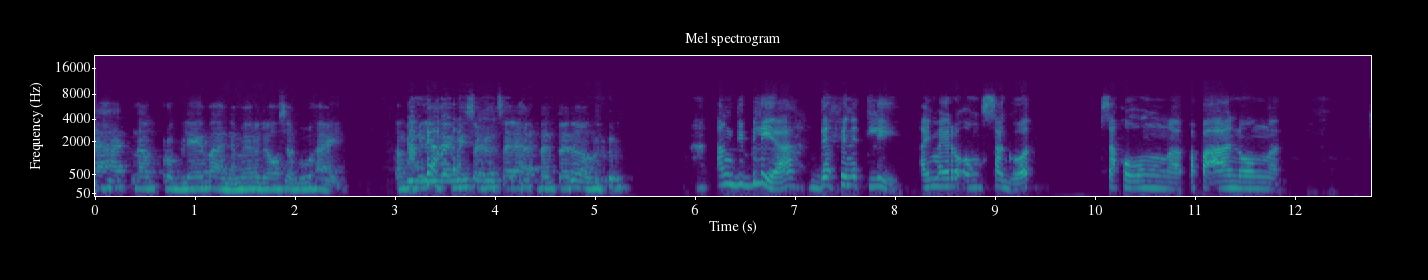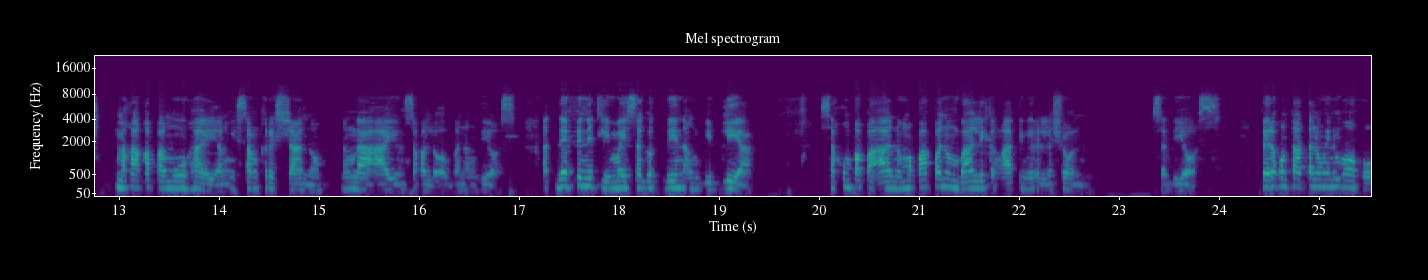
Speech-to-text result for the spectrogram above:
lahat ng problema na meron ako sa buhay. Ang Biblia ba ay may sagot sa lahat ng tanong? ang Biblia definitely ay mayroong sagot sa kung uh, papaanong makakapamuhay ang isang Kristiyano ng naaayon sa kalooban ng Diyos. At definitely may sagot din ang Biblia sa kung papaano mapapanumbalik ang ating relasyon sa Diyos. Pero kung tatanungin mo ako,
